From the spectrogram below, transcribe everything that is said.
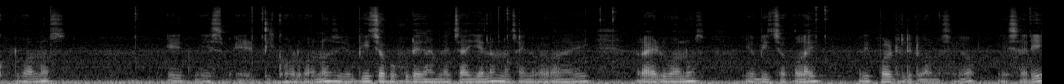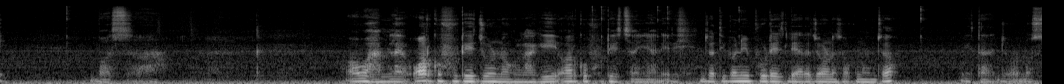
कट गर्नुहोस्। यस यति कट गर्नुहोस्। यो बिचको फुटेज हामीलाई चाहिएन नचाहिनु भएको हुनाले राइट गर्नुहोस्। यो बिचकोलाई रिपल डिलिट गर्नुहोस् यो। यसरी बस्छ अब हामीलाई अर्को फुटेज जोड्नको लागि अर्को फुटेज छ यहाँनिर। जति पनि फुटेज ल्याएर जोड्न सक्नुहुन्छ यता जोड्नुहोस्।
